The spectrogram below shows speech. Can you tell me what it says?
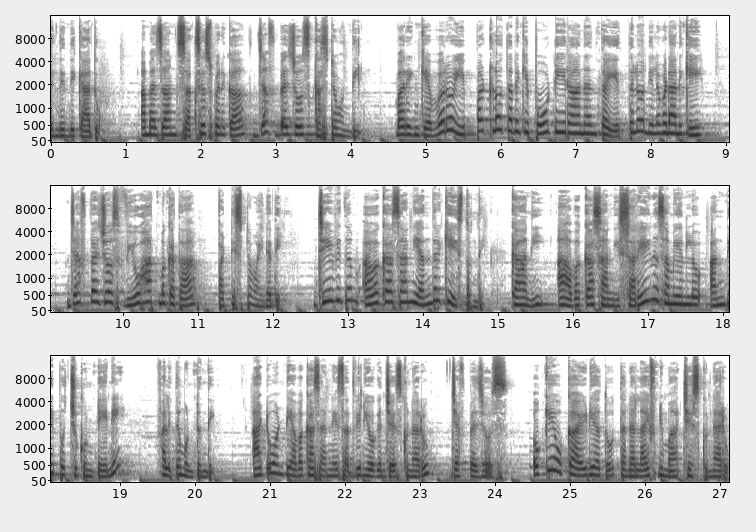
చెందింది కాదు. అమెజాన్ సక్సెస్ వెనుక జఫ్ బెజోస్ కష్టం ఉంది. మరి ఇంకెవ్వరూ ఇప్పట్లో తనకి పోటీ రానంత ఎత్తులో నిలవడానికి జఫ్ బెజోస్ వ్యూహాత్మకత పటిష్టమైనది. జీవితం అవకాశాన్ని అందరికీ ఇస్తుంది. కానీ ఆ అవకాశాన్ని సరైన సమయంలో అందిపుచ్చుకుంటేనే ఫలితం ఉంటుంది. అటువంటి అవకాశాన్ని సద్వినియోగం చేసుకున్నారు జెఫ్ బెజోస్. ఒకే ఒక్క ఐడియాతో తన లైఫ్ని మార్చేసుకున్నారు.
